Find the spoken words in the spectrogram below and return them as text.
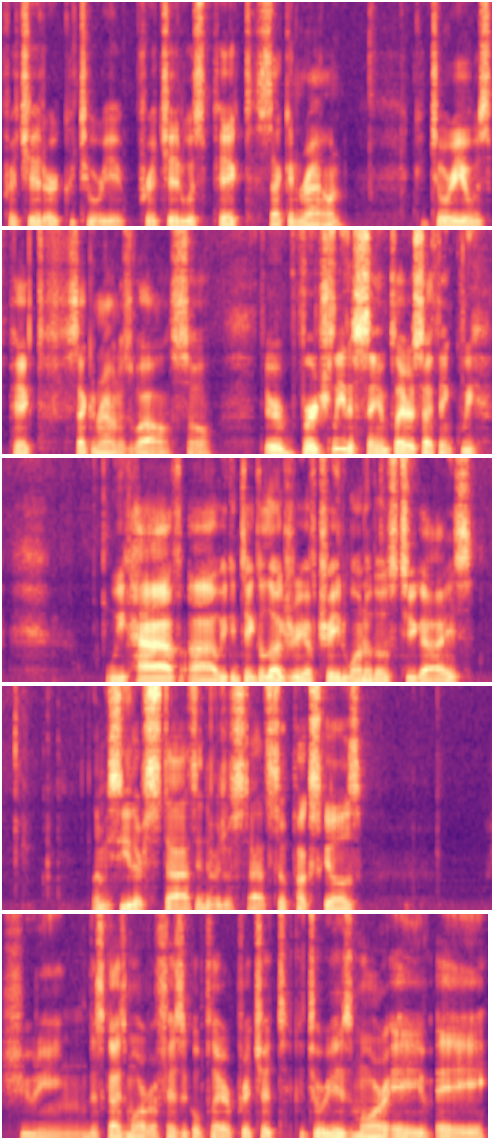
Pritchett or Couturier. Pritchett was picked second round. Couturier was picked second round as well. So they're virtually the same players. So I think we we have, uh, we can take the luxury of trade one of those two guys. Let me see their stats, individual stats. So puck skills, shooting. This guy's more of a physical player. Pritchett. Couturier is more a a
